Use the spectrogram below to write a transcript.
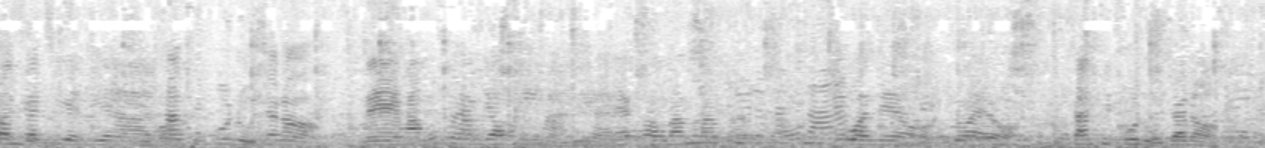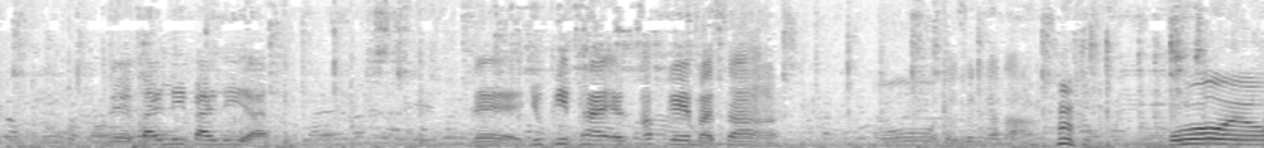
มันกระเทียนเนี่ยถ้าคุณกูหนูใช่หรอแน่ค่ะมุกพยมยอมมีหมาเนี่ยแอบเข้าบ้างบ้างชวนเดียวด้วยหรอช่านที่กูหนูใช่หรอเน่ไปรีไปรีอะเน่ยูกิพายแอนอัพเกมมาซ่าโอ้เดี๋เส้นกันอะโอ้ยโอ้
